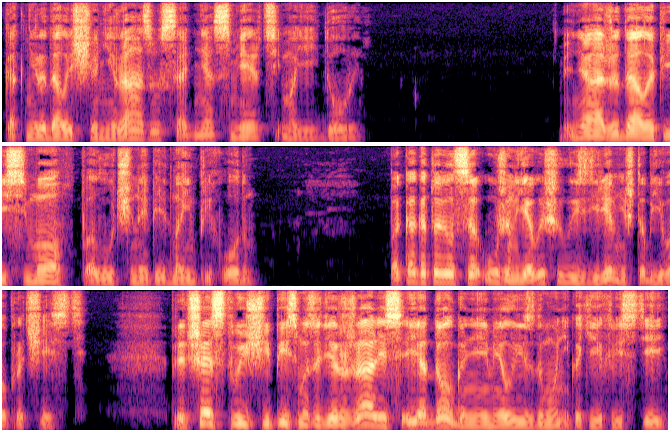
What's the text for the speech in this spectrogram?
как не рыдал еще ни разу со дня смерти моей Доры. Меня ожидало письмо, полученное перед моим приходом. Пока готовился ужин, я вышел из деревни, чтобы его прочесть. Предшествующие письма задержались, и я долго не имел из дому никаких вестей.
